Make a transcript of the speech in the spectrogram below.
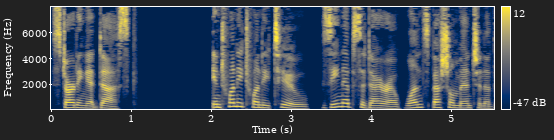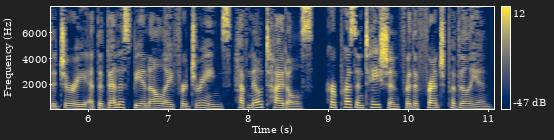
starting at dusk. In 2022, Zineb Sedira won special mention of the jury at the Venice Biennale for Dreams Have No Titles, her presentation for the French Pavilion.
